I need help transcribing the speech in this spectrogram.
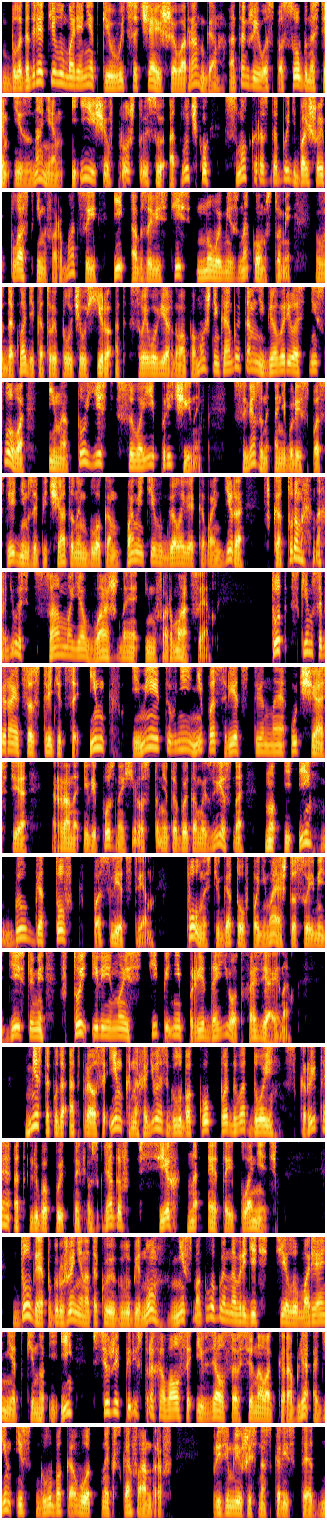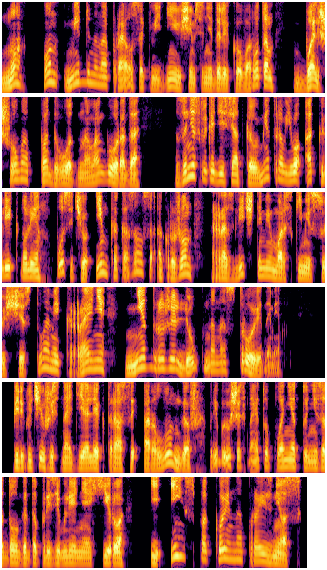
Благодаря телу марионетки высочайшего ранга, а также его способностям и знаниям, ИИ еще в прошлую свою отлучку смог раздобыть большой пласт информации и обзавестись новыми знакомствами. В докладе, который получил Хиро от своего верного помощника, об этом не говорилось ни слова, и на то есть свои причины. Связаны они были с последним запечатанным блоком памяти в голове командира – в котором находилась самая важная информация. Тот, с кем собирается встретиться Инк, имеет в ней непосредственное участие. Рано или поздно Хиро станет об этом известно, но ИИ был готов к последствиям. Полностью готов, понимая, что своими действиями в той или иной степени предает хозяина. Место, куда отправился Инк, находилось глубоко под водой, скрытое от любопытных взглядов всех на этой планете. Долгое погружение на такую глубину не смогло бы навредить телу марионетки, но ИИ все же перестраховался и взял с арсенала корабля один из глубоководных скафандров. Приземлившись на скалистое дно, он медленно направился к виднеющимся недалеко воротам большого подводного города. За несколько десятков метров его окликнули, после чего Инк оказался окружен различными морскими существами, крайне недружелюбно настроенными. Переключившись на диалект расы орлунгов, прибывших на эту планету незадолго до приземления Хиро, ИИ спокойно произнес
